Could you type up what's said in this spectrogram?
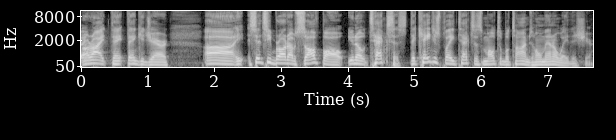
All right, Th- thank you, Jared. Uh, since he brought up softball, you know Texas, the Cajuns played Texas multiple times, home and away this year,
